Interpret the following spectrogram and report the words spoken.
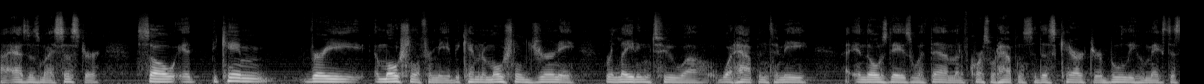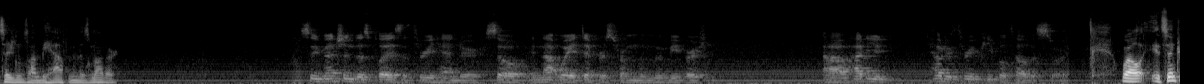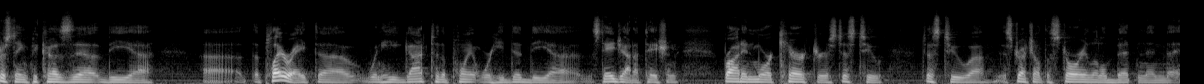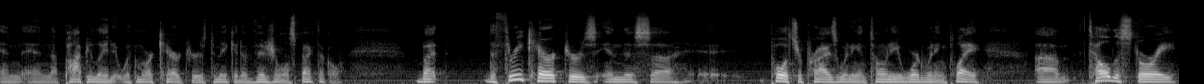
uh, as is my sister. So it became very emotional for me. It became an emotional journey relating to uh, what happened to me uh, in those days with them, and of course what happens to this character, Boolie, who makes decisions on behalf of his mother. So you mentioned this play is a three-hander, so in that way it differs from the movie version. Uh, how do you, how do three people tell this story? Well, it's interesting because uh, the uh, uh, the playwright, uh, when he got to the point where he did the uh, stage adaptation, brought in more characters just to just to uh, stretch out the story a little bit and and and, and populate it with more characters to make it a visual spectacle. But the three characters in this Pulitzer Prize-winning and Tony Award-winning play um, tell the story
